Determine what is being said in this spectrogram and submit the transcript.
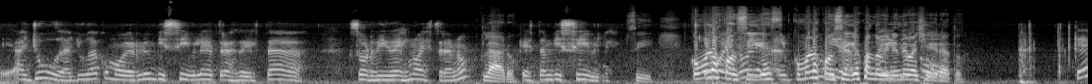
eh, ayuda, ayuda como a ver lo invisible detrás de esta sordidez nuestra, ¿no? Claro. Que es tan visible. Sí. ¿Cómo los consigues, ¿cómo los consigues cuando vienen de, bachillerato? ¿Qué?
